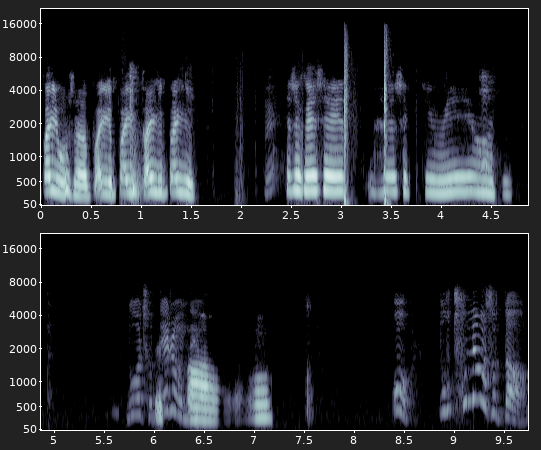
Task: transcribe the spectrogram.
빨리 오세요. 빨리, 빨리, 빨리, 빨리. 네? 회색, 회색, 회색 팀이 어디? 누가 저 때렸는데? 아, 요 어, 어, 누가 초명을 썼다.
